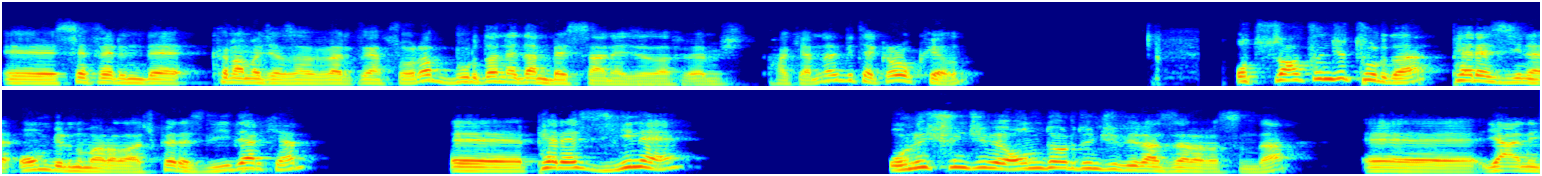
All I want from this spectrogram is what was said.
e, seferinde kınama cezası verdikten sonra burada neden 5 saniye ceza vermiş hakemler? Bir tekrar okuyalım. 36. turda Perez yine 11 numaralı aç Perez liderken e, Perez yine 13. ve 14. virajlar arasında e, yani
